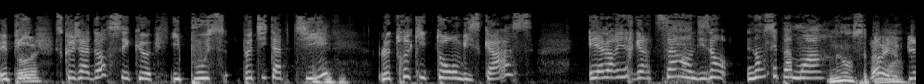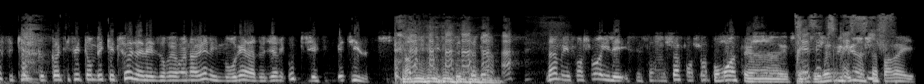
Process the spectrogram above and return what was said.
Et puis, Ouais. ce que j'adore, c'est que ils poussent petit à petit. le truc il tombe, il se casse. Et alors ils regardent ça en disant non, c'est pas moi. Non, c'est Non, pas mais moi. le pire, c'est que quand il fait tomber quelque chose, il a les oreilles en arrière, il me regarde à dire, oups, j'ai fait une bêtise. Non, mais. Non, mais franchement, il est, c'est un chat, franchement, pour moi, c'est un, Très j'ai jamais vu un chat pareil.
